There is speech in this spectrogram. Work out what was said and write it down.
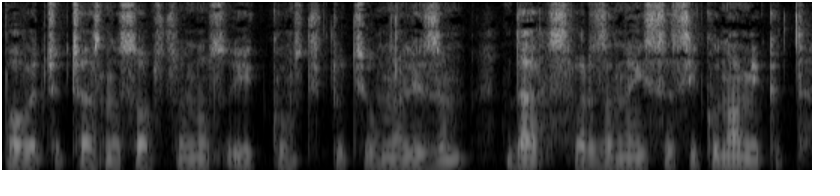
повече частна собственост и конституционализъм. Да, свързана и с економиката.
